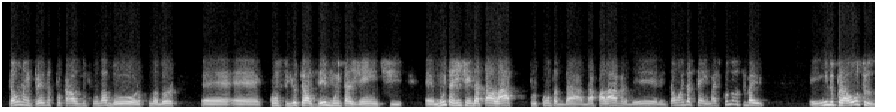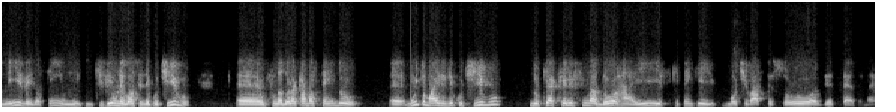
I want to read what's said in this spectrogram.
estão na empresa por causa do fundador, o fundador é, é, conseguiu trazer muita gente, é, muita gente ainda está lá por conta da, da palavra dele, então ainda tem, mas quando você vai indo para outros níveis, assim, que vira um negócio executivo, é, o fundador acaba sendo é, muito mais executivo do que aquele fundador raiz que tem que motivar as pessoas, etc. Né?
